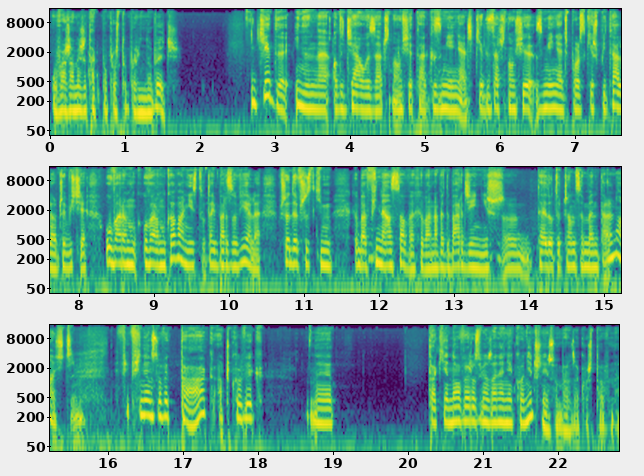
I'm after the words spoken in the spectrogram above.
Uważamy, że tak po prostu powinno być. Kiedy inne oddziały zaczną się tak zmieniać? Kiedy zaczną się zmieniać polskie szpitale? Oczywiście uwarunk uwarunkowań jest tutaj bardzo wiele. Przede wszystkim chyba finansowe, chyba nawet bardziej niż e, te dotyczące mentalności. Finansowe tak, aczkolwiek e, takie nowe rozwiązania niekoniecznie są bardzo kosztowne.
